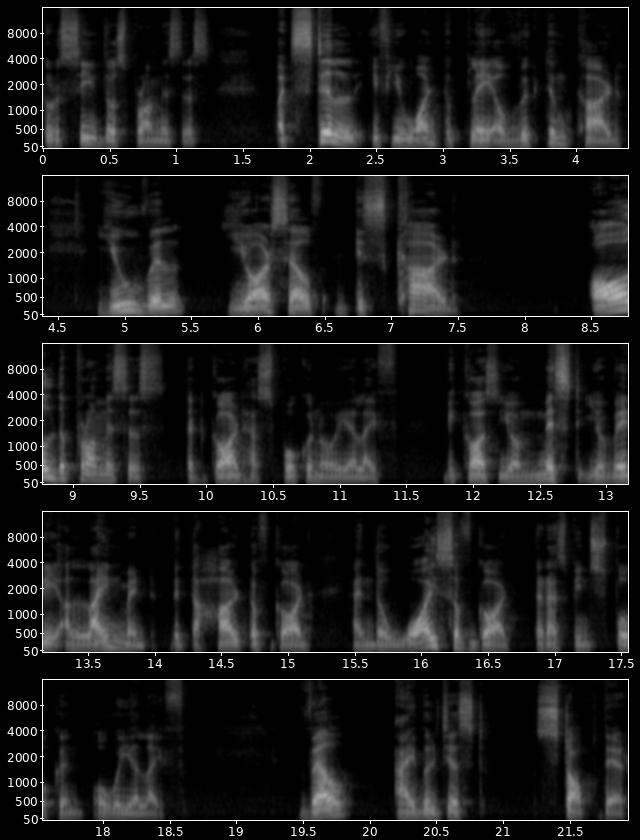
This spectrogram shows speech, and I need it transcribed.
to receive those promises. But still, if you want to play a victim card, you will yourself discard all the promises that God has spoken over your life because you have missed your very alignment with the heart of God and the voice of God that has been spoken over your life. Well, I will just stop there.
